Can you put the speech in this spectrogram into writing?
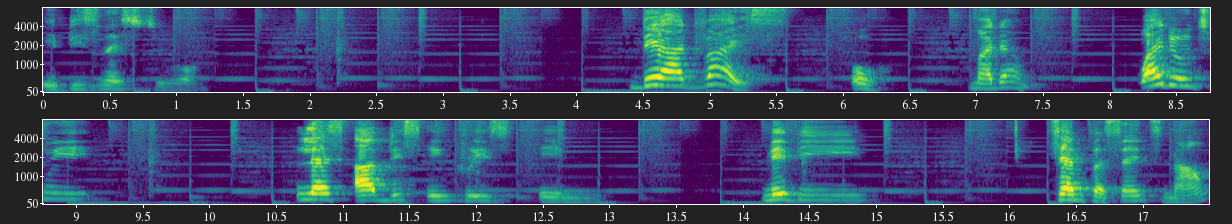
a business to run. They advise oh madam why don't we let's have this increase in maybe 10% now.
